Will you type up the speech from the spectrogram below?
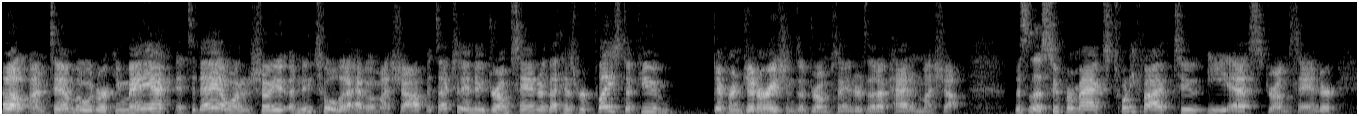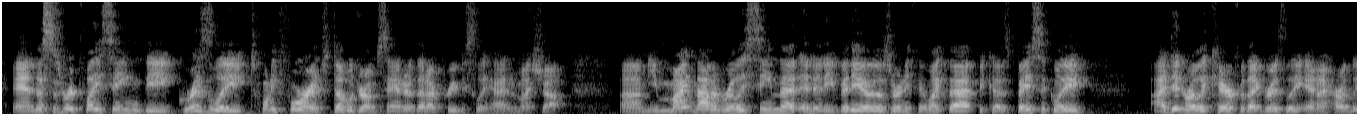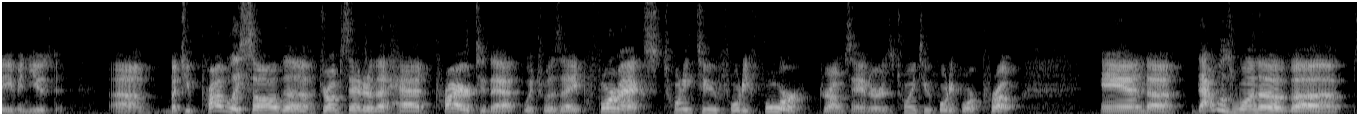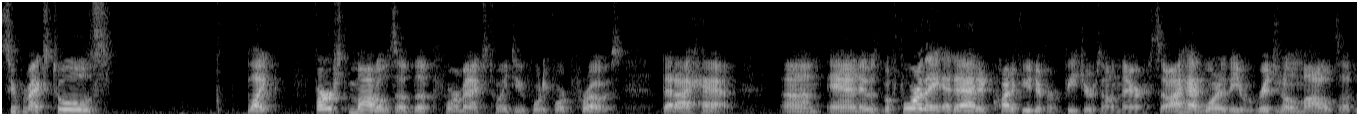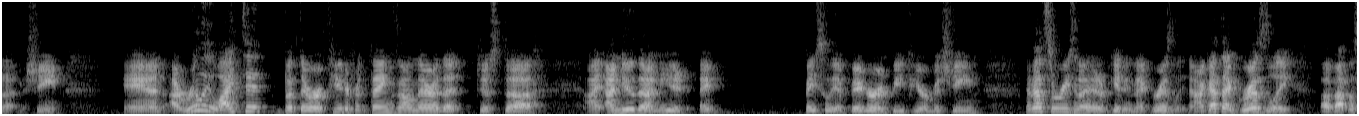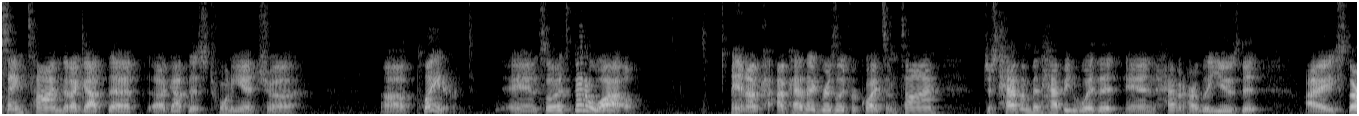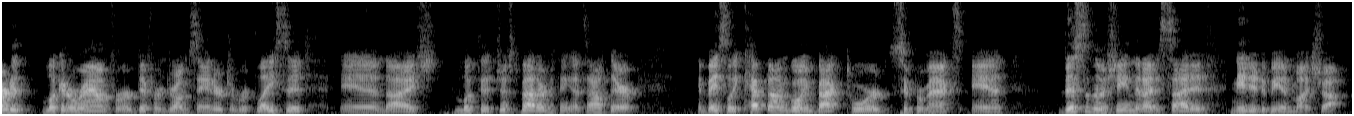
Hello, I'm Tim, the Woodworking Maniak, and today I wanted to show you a new tool that I have in my shop. It's actually a new drum sander that has replaced a few different generations of drum sanders that I've had in my shop. This is a Supermax 252 ES drum sander, and this is replacing the Grizzly 24-inch double drum sander that I previously had in my shop. Um, you might not have really seen that in any videos or anything like that because basically I didn't really care for that Grizzly and I hardly even used it. Um, but you probably saw the drum sander that I had prior to that, which was a Performax 2244 drum sander. It was a 2244 Pro. And uh, that was one of uh, Supermax Tools' like first models of the Performax 2244 Pros that I had. Um, and it was before they had added quite a few different features on there. So I had one of the original models of that machine and I really liked it, but there were a few different things on there that just uh, I, I, knew that I needed a basically a bigger and beefier machine, and that's the reason I ended up getting that Grizzly. Now I got that Grizzly about the same time that I got that uh, got this 20 inch uh, uh, planer, and so it's been a while, and I've I've had that Grizzly for quite some time, just haven't been happy with it and haven't hardly used it. I started looking around for a different drum sander to replace it, and I looked at just about everything that's out there and basically kept on going back toward Supermax and this is the machine that I decided needed to be in my shop.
